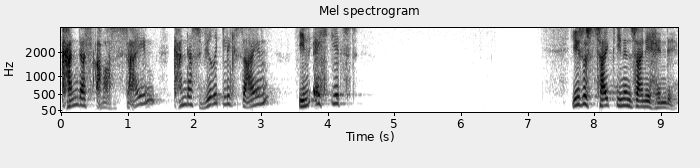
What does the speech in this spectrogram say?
Kann das aber sein? Kann das wirklich sein? In echt jetzt? Jesus zeigt Ihnen seine Hände.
